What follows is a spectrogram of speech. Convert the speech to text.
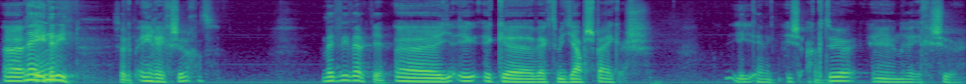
Eh, Nee, één- drie. Ik heb één regisseur gehad. Met wie werk je? Eh, ik ik eh, werkte met Jaap Spijkers. Die Die ken ik. is acteur en regisseur.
